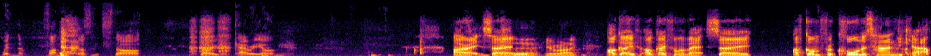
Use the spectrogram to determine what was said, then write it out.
When the fun doesn't start, don't carry on. all right. So Yeah, you're right. I'll go. I'll go for my bet. So I've gone for a corners handicap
